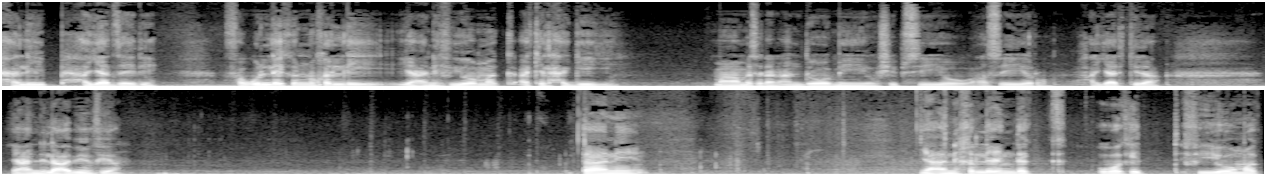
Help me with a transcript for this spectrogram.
حليب حاجات زي دي. فأقول لك إنه خلي يعني في يومك أكل حقيقي. ما مثلا أندومي وشيبسي وعصير وحاجات كده يعني لاعبين فيها. تاني يعني خلي عندك وقت في يومك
